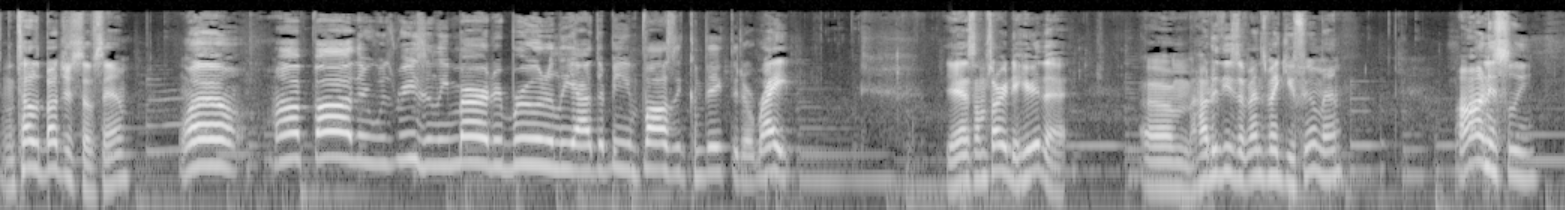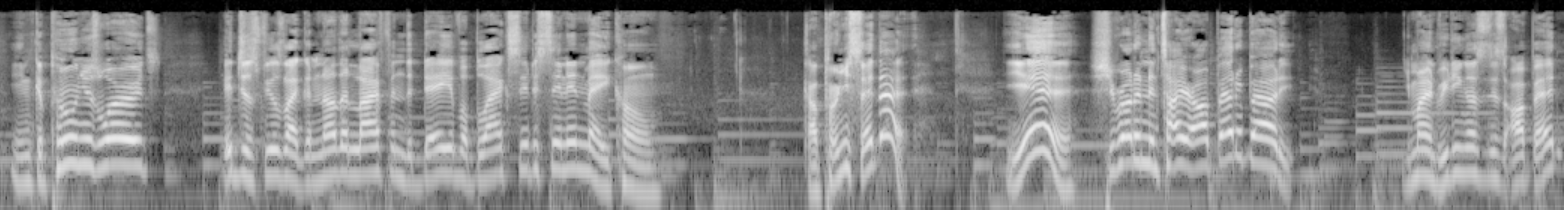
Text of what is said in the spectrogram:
And tell us about yourself, Sam. Well, my father was recently murdered brutally after being falsely convicted of rape. Yes, I'm sorry to hear that. Um, how do these events make you feel, man? Honestly, in Calpurnia's words, it just feels like another life in the day of a black citizen in Maycomb. Calpurnia said that? Yeah, she wrote an entire op ed about it. You mind reading us this op ed?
